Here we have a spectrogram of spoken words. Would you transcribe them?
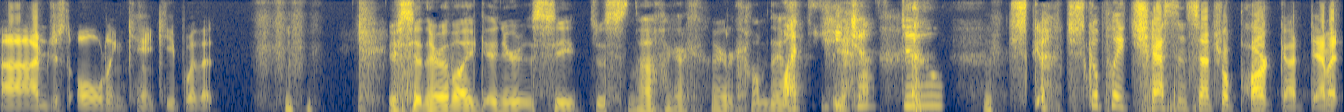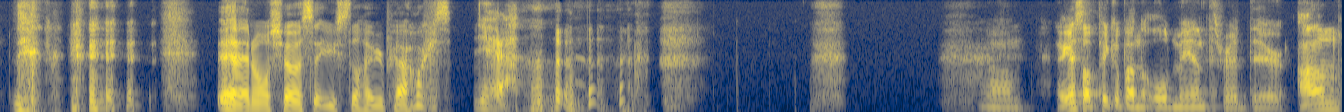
Uh, I'm just old and can't keep with it. You're sitting there like in your seat, just oh, I, gotta, I gotta calm down. What did he just do? Just go, just go play chess in Central Park. God damn it! Yeah, then it'll show us that you still have your powers. Yeah. um, I guess I'll pick up on the old man thread there. Um,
